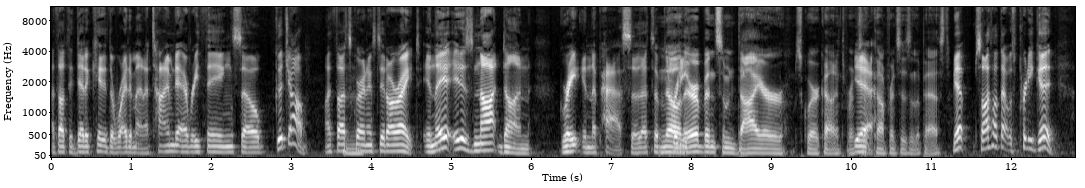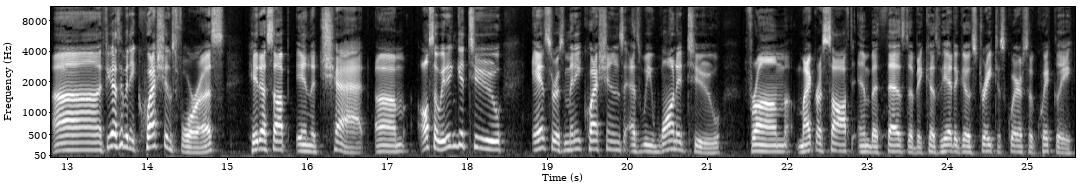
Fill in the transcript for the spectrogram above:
I thought they dedicated the right amount of time to everything. So good job. I thought Mm-hmm. Square Enix did all right, and they, it is not done great in the past. So that's a No, pretty, there have been some dire Square conference, Yeah. conferences in the past. Yep. So I thought that was pretty good. Uh, if you guys have any questions for us, hit us up in the chat. Um, also, we didn't get to answer as many questions as we wanted to from Microsoft and Bethesda because we had to go straight to Square so quickly.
